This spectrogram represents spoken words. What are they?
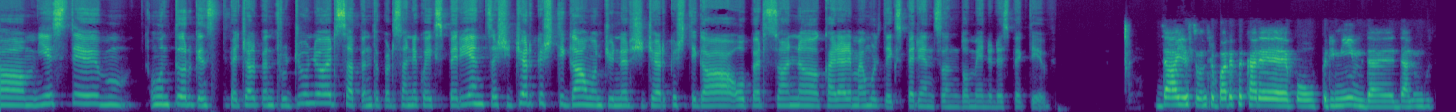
um, este un târg în special pentru juniori sau pentru persoane cu experiență și ce ar câștiga un junior și ce ar câștiga o persoană care are mai multă experiență în domeniul respectiv? Da, este o întrebare pe care o primim de, de-a lungul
